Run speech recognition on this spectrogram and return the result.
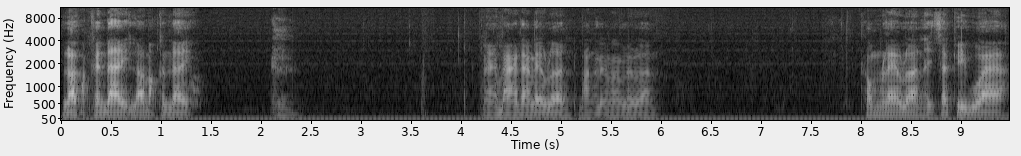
Ló mặt trên đây ló mặt trên đây. Nè bạn đang leo lên bạn đang leo lên. Không leo lên thì Saki qua.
